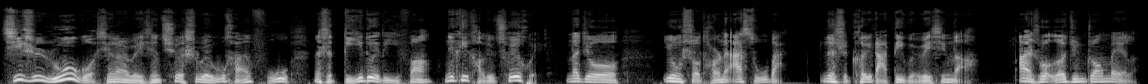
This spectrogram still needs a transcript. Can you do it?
其实，如果星链卫星确实为乌克兰服务，那是敌对的一方，你可以考虑摧毁。那就用手头那 S 五百，那是可以打地轨卫星的啊。按说俄军装备了，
